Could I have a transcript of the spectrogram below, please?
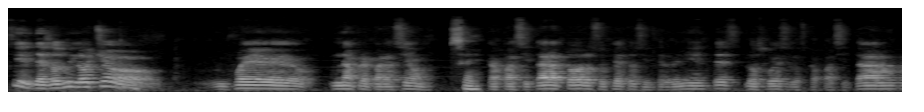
sí, desde 2008 fue una preparación. Sí. Capacitar a todos los sujetos intervenientes, los jueces los capacitaron.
